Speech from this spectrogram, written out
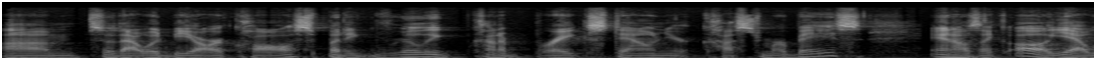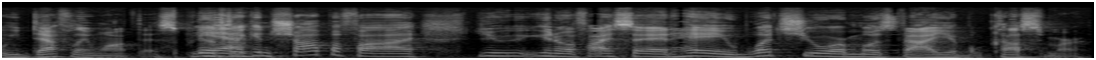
Um, so that would be our cost, but it really kind of breaks down your customer base. And I was like, oh yeah, we definitely want this because Yeah. like in Shopify, you you know, if I said, hey, what's your most valuable customer?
